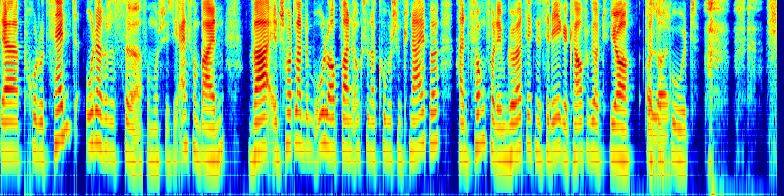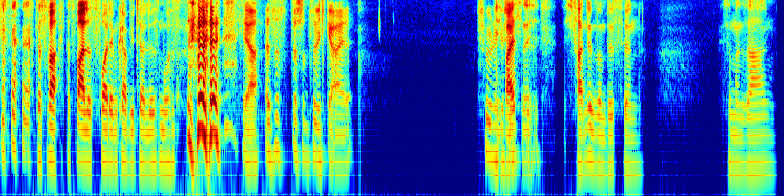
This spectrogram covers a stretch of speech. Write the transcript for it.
Der Produzent oder Regisseur von Mushishi, eins von beiden, war in Schottland im Urlaub, war in irgendeiner komischen Kneipe, hat einen Song von dem gehört, sich eine CD gekauft und gesagt, ja, der Oh, ist lol. doch gut. Das war, das war alles vor dem Kapitalismus. ja, das ist, das ist schon ziemlich geil. Schöne Ich weiß Geschichte. nicht, ich fand den so ein bisschen, soll man sagen?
